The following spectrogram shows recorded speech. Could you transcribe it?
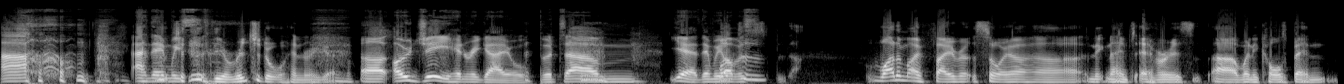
Um, and then we, the original Henry Gale. uh, OG Henry Gale. But, um, yeah, then we What obviously, does- one of my favorite Sawyer uh, nicknames ever is uh, when he calls Ben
